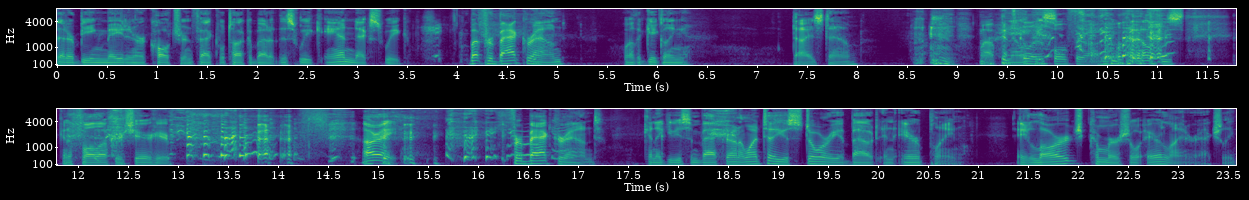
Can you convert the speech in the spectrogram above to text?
that are being made in our culture. In fact, we'll talk about it this week and next week. But for background, while the giggling dies down, wow, Penelope's, Penelope's going to fall off her chair here. All right. For oh background, can I give you some background? I want to tell you a story about an airplane, a large commercial airliner, actually,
